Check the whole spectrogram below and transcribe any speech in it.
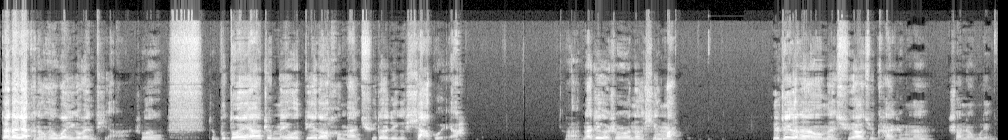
但大家可能会问一个问题啊，说这不对啊，这没有跌到横盘区的这个下轨啊，啊，那这个时候能行吗？就这个呢，我们需要去看什么呢？上证五零。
